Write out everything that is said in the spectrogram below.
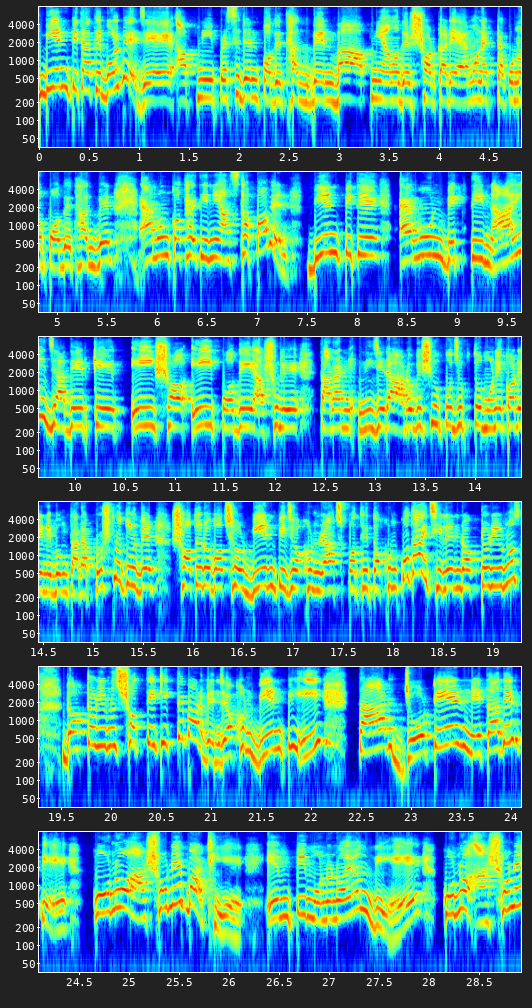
বিএনপি তাকে বলবে যে, আপনি প্রেসিডেন্ট পদে থাকবেন বা আপনি আমাদের সরকারে এমন একটা কোনো পদে থাকবেন, এমন কথায় তিনি আস্থা পাবেন? বিএনপিতে এমন ব্যক্তি নাই যাদেরকে এই স- এই পদে আসলে তারা নিজেরা আরও বেশি উপযুক্ত মনে করেন এবং তারা প্রশ্ন তুলবেন, সতেরো বছর বিএনপি যখন রাজপথে তখন কোথায় ছিলেন ডক্টর ইউনুস? ডক্টর ইউনুস সত্যি টিকতে পারবেন যখন বিএনপি তার জোটের নেতাদেরকে কোনো আসনে পাঠিয়ে এমপি মনোনয়ন দিয়ে কোনো আসনে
